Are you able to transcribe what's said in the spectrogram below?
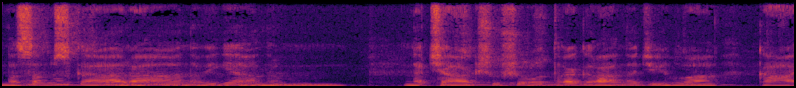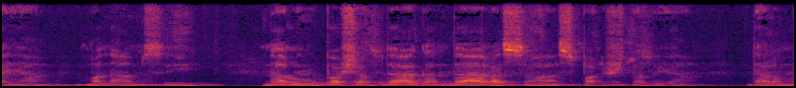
न संस्कारा न विज्ञानं न चाक्षुश्रोत्रग्रानजिह्वा काया मनांसि न रूप शब्द गंधा रसा स्पर्शव्या धर्म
